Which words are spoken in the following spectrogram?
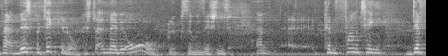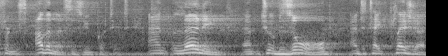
fact, this particular orchestra, and maybe all groups of musicians, um, uh, confronting difference, otherness, as you put it, and learning um, to absorb and to take pleasure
